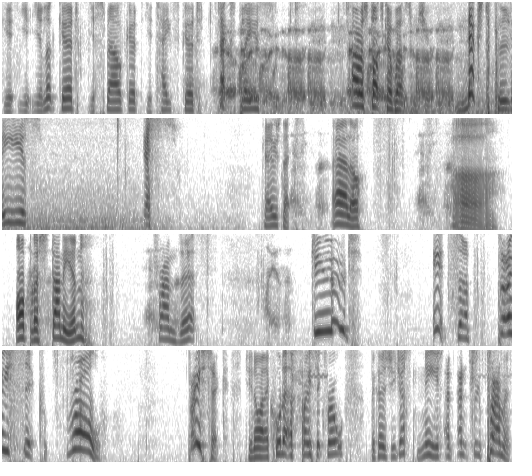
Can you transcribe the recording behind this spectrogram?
You, you. you look good, you smell good, you taste good. Next, please. Arstotzka works with you. Next, please. Yes! Okay, who's next? Hello. Ah. Oblastanian. Transit. Dude! It's a basic role! Basic! Do you know why they call it a basic role? Because you just need an entry permit.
